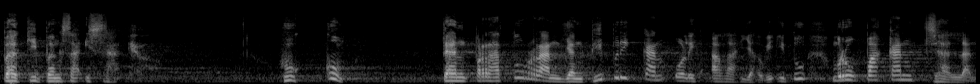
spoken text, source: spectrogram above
bagi bangsa Israel. Hukum dan peraturan yang diberikan oleh Allah Yahweh itu merupakan jalan,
